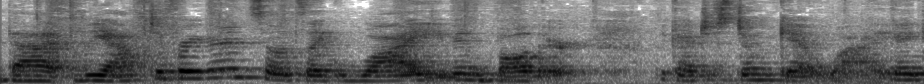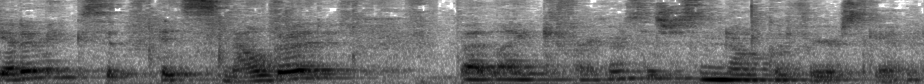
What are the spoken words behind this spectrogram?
that react to fragrance. So it's like, why even bother? Like, I just don't get why. I get it makes it smell good, but like fragrance is just not good for your skin.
